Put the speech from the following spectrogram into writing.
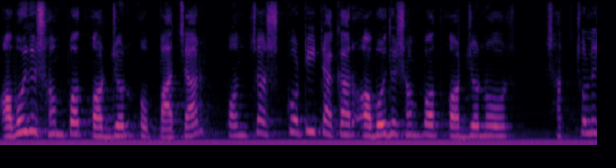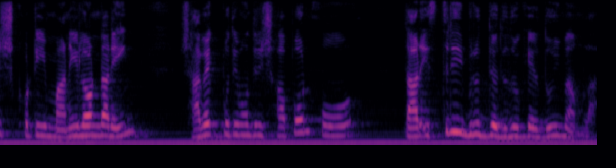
অবৈধ সম্পদ অর্জন ও পাচার, পঞ্চাশ কোটি টাকার অবৈধ সম্পদ অর্জন ও সাতচল্লিশ কোটি মানি লন্ডারিং সাবেক প্রতিমন্ত্রী স্বপন ও তার স্ত্রীর বিরুদ্ধে দুদকের দুই মামলা।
